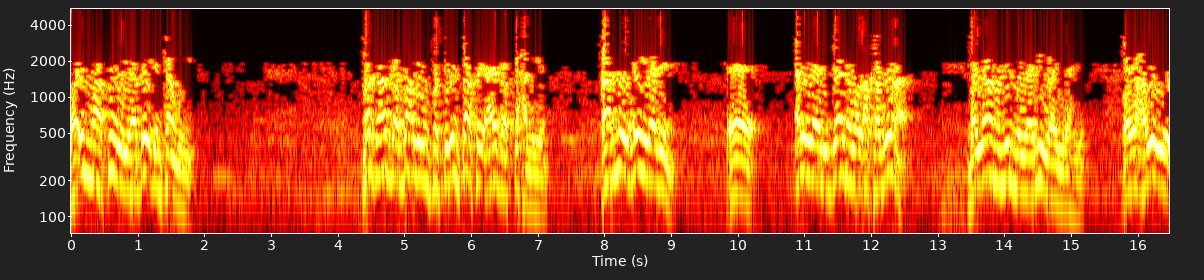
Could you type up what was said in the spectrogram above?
waa in maatuu weye hadday dhintaan weeye marka hadda bacdulmufasiriin saasay aayaddaas ku xalliyeen. Qaarna waxay yidhaahdeen alwaalidaani waalaqrabuuna bayaanun lilmawaali waa yidhaahdeen oo waxa weeye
